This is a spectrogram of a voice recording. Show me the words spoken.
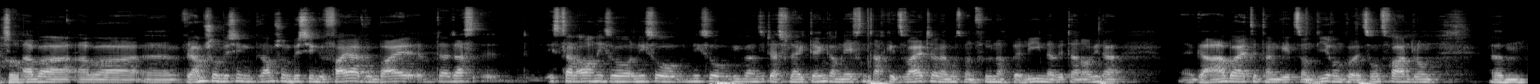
so. aber aber äh, wir haben schon ein bisschen wir haben schon ein bisschen gefeiert, wobei das ist dann auch nicht so nicht so nicht so wie man sich das vielleicht denkt. Am nächsten Tag geht's weiter, da muss man früh nach Berlin, da wird dann auch wieder äh, gearbeitet, dann geht's Sondierung, Koalitionsverhandlungen. Ähm,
